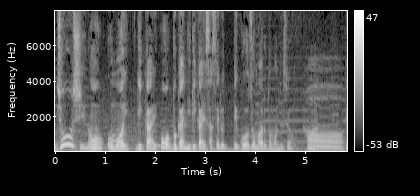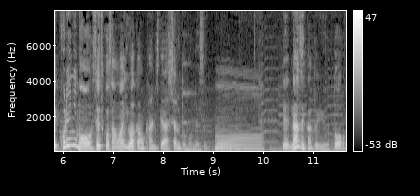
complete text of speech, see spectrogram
上司の思い理解を部下に理解させるっていう構造もあると思うんですよ。はでこれにも節子さんは違和感を感じてらっしゃると思うんです。でなぜかというと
